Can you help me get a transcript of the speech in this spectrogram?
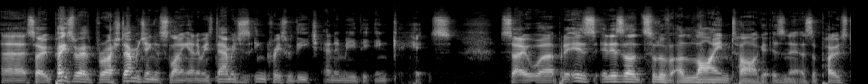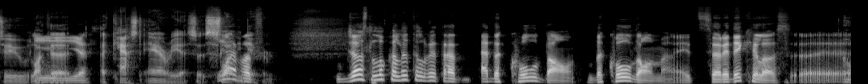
Uh, so pace of brush, damaging and slowing enemies. Damage is increased with each enemy the ink hits. So, uh, but it is it is a sort of a line target, isn't it, as opposed to like a, Yes. a cast area. So it's slightly but- different. Just look a little bit at, at the cooldown. The cooldown, man, it's ridiculous. Uh, Oh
